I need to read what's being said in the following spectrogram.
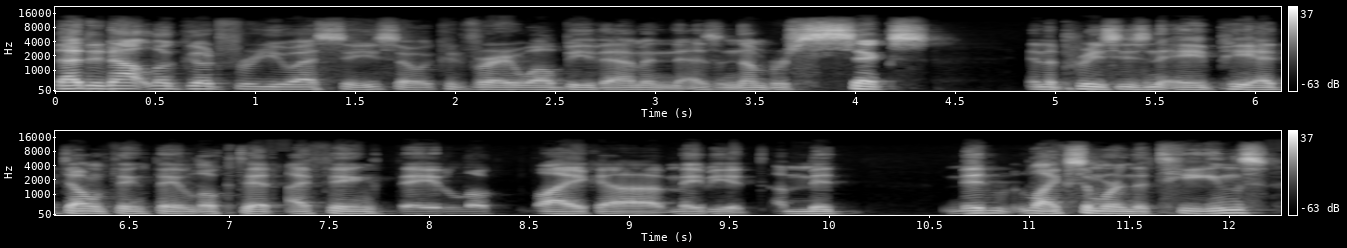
that did not look good for USC, so it could very well be them. And as a number six in the preseason AP, I don't think they looked it. I think they looked like uh, maybe a, a mid mid like somewhere in the teens.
